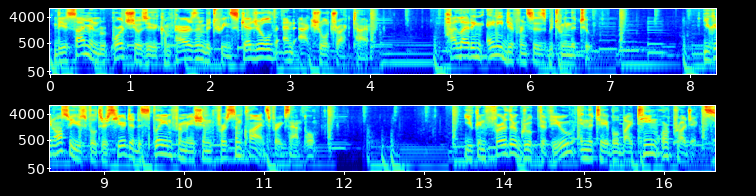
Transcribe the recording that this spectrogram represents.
The assignment report shows you the comparison between scheduled and actual track time, highlighting any differences between the two. You can also use filters here to display information for some clients, for example. You can further group the view in the table by team or projects,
